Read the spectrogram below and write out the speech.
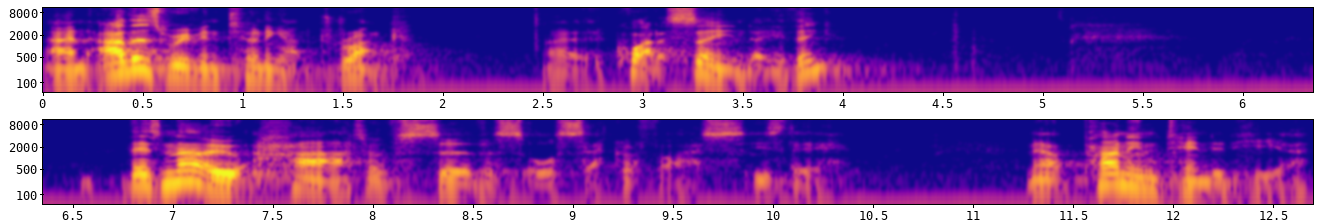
and others were even turning up drunk. Uh, quite a scene, don't you think? There's no heart of service or sacrifice, is there? Now, pun intended here,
